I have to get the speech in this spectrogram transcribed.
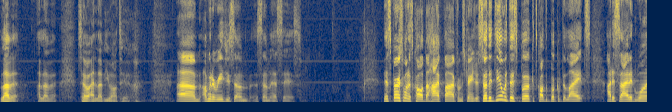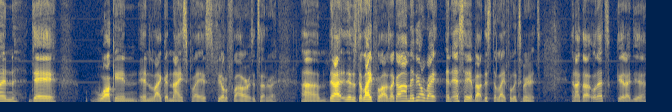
Love it. I love it. So I love you all too. Um, I'm going to read you some some essays. This first one is called "The High Five from Strangers." So the deal with this book, it's called the Book of Delights. I decided one day, walking in like a nice place, field of flowers, etc um, that I, it was delightful. I was like, oh, maybe I'll write an essay about this delightful experience. And I thought, well, that's a good idea.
